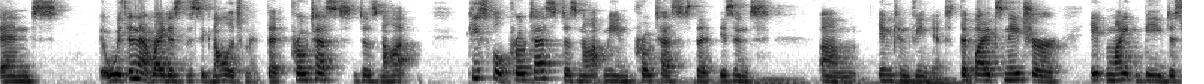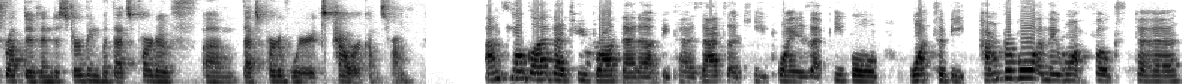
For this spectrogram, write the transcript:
and within that right is this acknowledgement that protest does not, peaceful protest does not mean protest that isn't um, inconvenient, that by its nature, it might be disruptive and disturbing, but that's part of um, that's part of where its power comes from. I'm so glad that you brought that up because that's a key point is that people want to be comfortable and they want folks to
